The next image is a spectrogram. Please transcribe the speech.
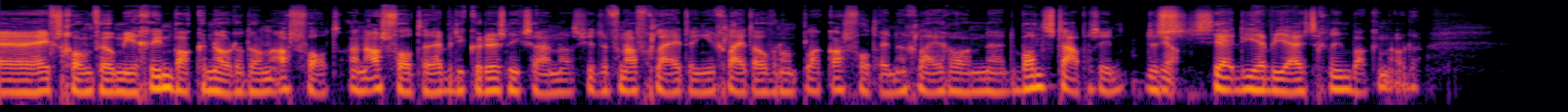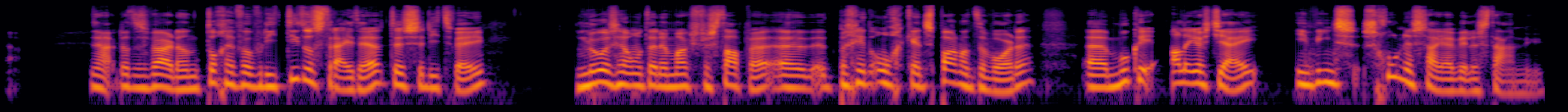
heeft gewoon veel meer grindbakken nodig dan asfalt. Aan asfalt daar hebben die coureurs niks aan. Als je er vanaf glijdt en je glijdt over een plak asfalt heen, dan glij je gewoon uh, de bandenstapels in. Dus Ja. die hebben juist de grindbakken nodig. Ja, dat is waar. Dan toch even over die titelstrijd hè, tussen die twee. Lewis Hamilton en Max Verstappen. Eh, het begint ongekend spannend te worden. Eh Moeke, allereerst jij. In wiens schoenen zou jij willen staan nu?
